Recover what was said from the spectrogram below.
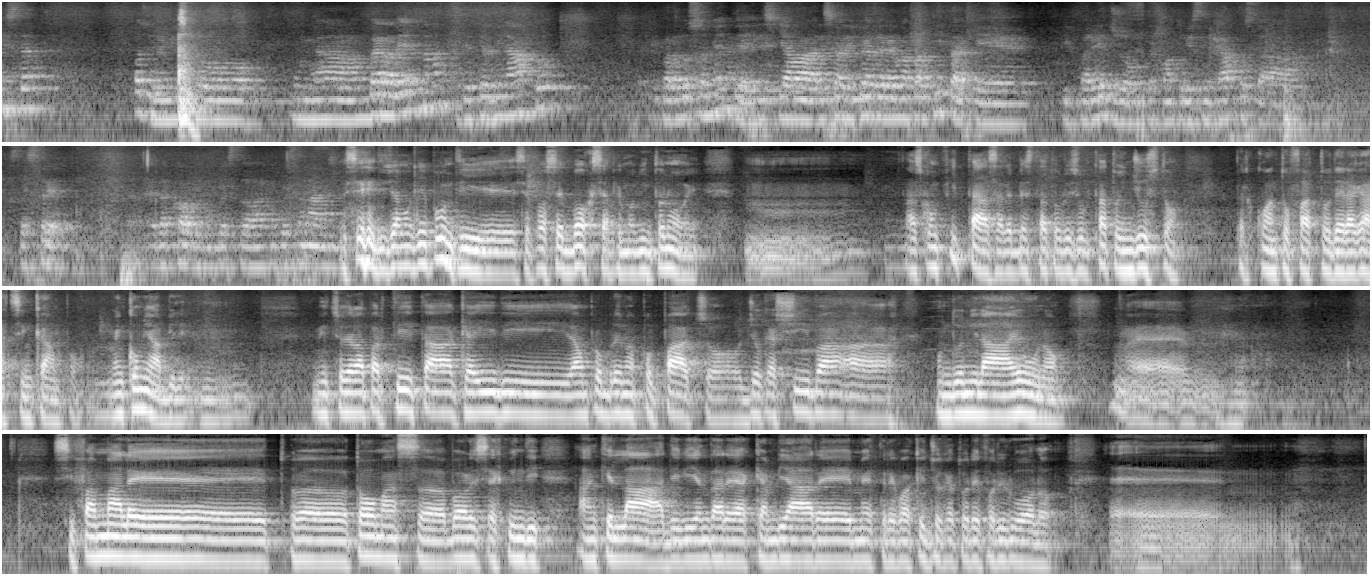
mister. Oggi abbiamo visto una, un bel Ravenna determinato che paradossalmente rischiava, rischiava, di perdere una partita che il pareggio, per quanto visto in campo, sta, sta stretto. È d'accordo con questa, con questa analisi? Sì, diciamo che i punti, se fosse box, avremmo vinto noi. Mm, la sconfitta sarebbe stato un risultato ingiusto per quanto fatto dai ragazzi in campo, encomiabili. Inizio della partita Caidi ha un problema a polpaccio, gioca a Shiva un 2001. Eh, si fa male uh, Thomas, Boris e quindi anche là devi andare a cambiare e mettere qualche giocatore fuori ruolo. Eh,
